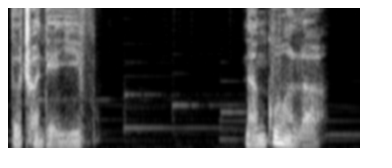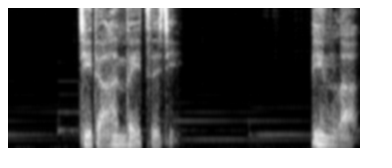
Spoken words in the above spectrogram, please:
多穿点衣服。难过了，记得安慰自己。病了，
